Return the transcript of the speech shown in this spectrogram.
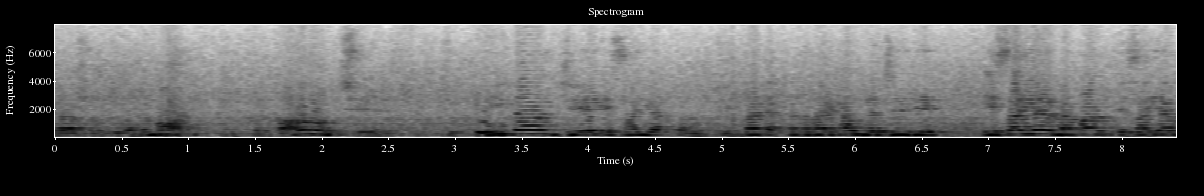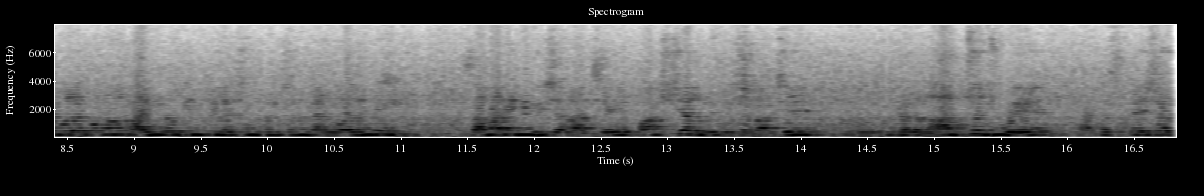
এটা কারণ হচ্ছে এইবার যে এসআইআরটা হচ্ছে ইনফ্যাক্ট একটা কথা এটা উঠেছে যে এসআইআর ব্যাপার, এসআইআর বলে কোনো আইনও কিন্তু ইলেকশন কমিশনের ম্যানুয়ালে নেই। সামারি ডিভিশন আছে পার্শিয়াল ডিভিশন আছে প্রত্যেকটা রাজ্য একটা স্পেশাল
